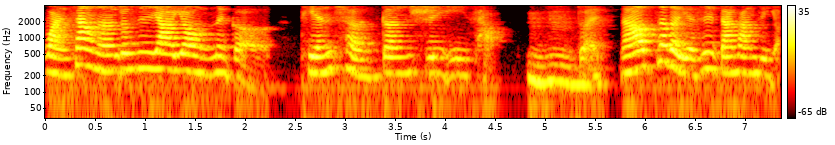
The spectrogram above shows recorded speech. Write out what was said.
晚上呢就是要用那个甜橙跟薰衣草，嗯嗯，对，然后这个也是单方精油，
